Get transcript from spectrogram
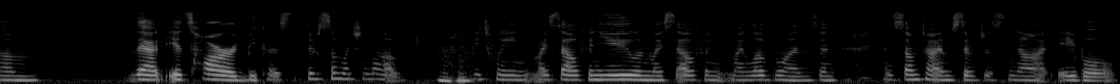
um, that it's hard because there's so much love Mm-hmm. between myself and you and myself and my loved ones and and sometimes they're just not able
